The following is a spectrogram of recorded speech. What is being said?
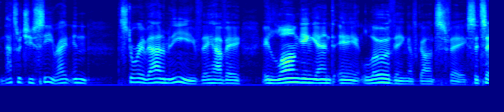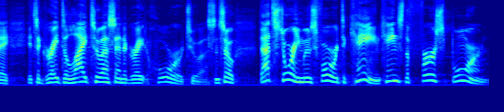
And that's what you see, right? In the story of Adam and Eve, they have a, a longing and a loathing of God's face. It's a, it's a great delight to us and a great horror to us. And so that story moves forward to Cain. Cain's the firstborn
